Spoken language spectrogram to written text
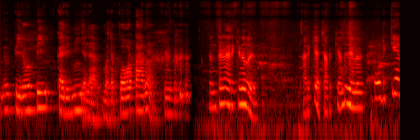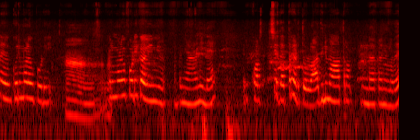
ഇത് പിലോപ്പി കരിമീൻ അല്ല മറ്റേ പോട്ടാന്ന് എന്താ അരക്കണത്? അരക്ക ചതക്ക. എന്താ ചെയ്യണത് പൊടിക്കാണ്. കുരുമുളക് പൊടി. ആ. കുരുമുളക് പൊടി കഴിഞ്ഞു. അപ്പൊ ഞാനില്ലേ ഒരു കുറച്ച് ഇത് എത്ര എടുത്തുള്ളൂ. അതിന് മാത്രം ഉണ്ടാക്കാനുള്ളത്.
